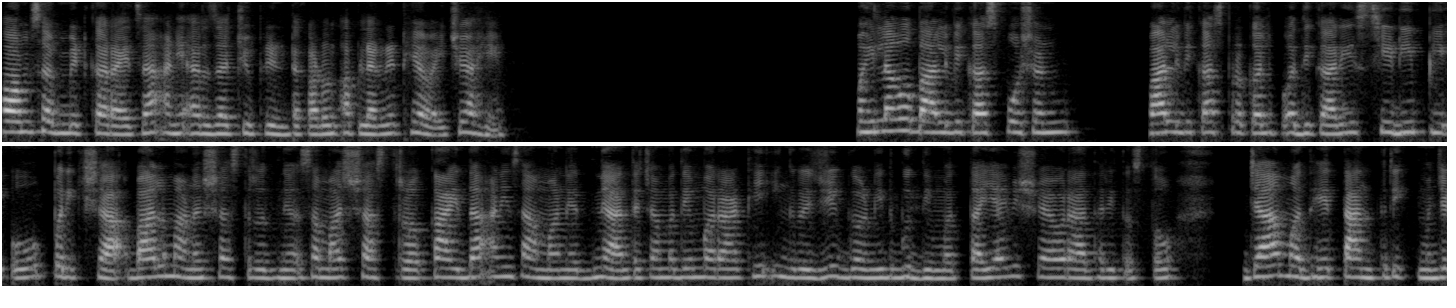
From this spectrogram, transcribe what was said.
फॉर्म सबमिट करायचा आणि अर्जाची प्रिंट काढून आपल्याकडे ठेवायची आहे. महिला व बाल विकास पोषण बाल विकास प्रकल्प अधिकारी सी डी पी ओ परीक्षा बालमानसशास्त्रज्ञ समाजशास्त्र कायदा आणि सामान्य ज्ञान त्याच्यामध्ये मराठी इंग्रजी गणित बुद्धिमत्ता या विषयावर आधारित असतो ज्यामध्ये तांत्रिक म्हणजे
